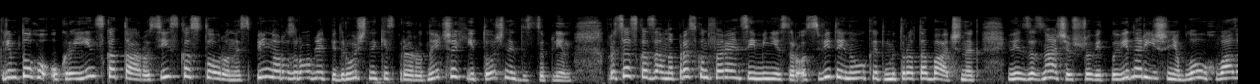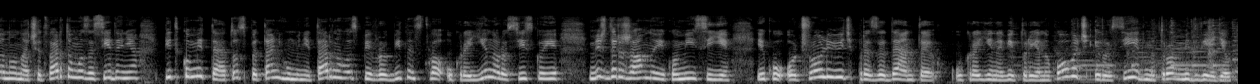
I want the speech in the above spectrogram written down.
Крім того, українська та російська сторони спільно розроблять підручники з природничих і точних дисциплін. Про це сказав на прес-конференції міністр освіти і науки Дмитро Табачник. Він зазначив, що відповідне рішення було ухвалено на четвертому засіданні підкомітету з питань гуманітарного співробітництва України-Російської міждержавної комісії, яку очолюють президенти України Віктор Янукович і Росії Дмитро Медведєв.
